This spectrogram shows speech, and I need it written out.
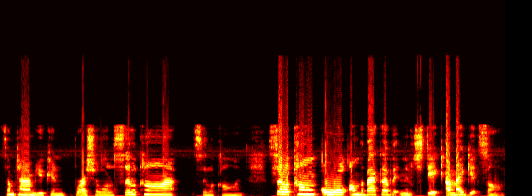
Sometimes you can brush a little silicone silicone. Silicone oil on the back of it and it'll stick. I may get some.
